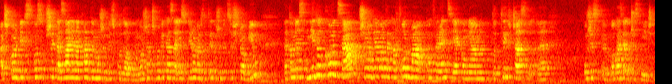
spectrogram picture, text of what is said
aczkolwiek sposób przekazania naprawdę może być podobny. Można człowieka zainspirować do tego, żeby coś robił, natomiast nie do końca przemawiała taka forma konferencji, jaką miałam dotychczas e, uczest- okazję uczestniczyć.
